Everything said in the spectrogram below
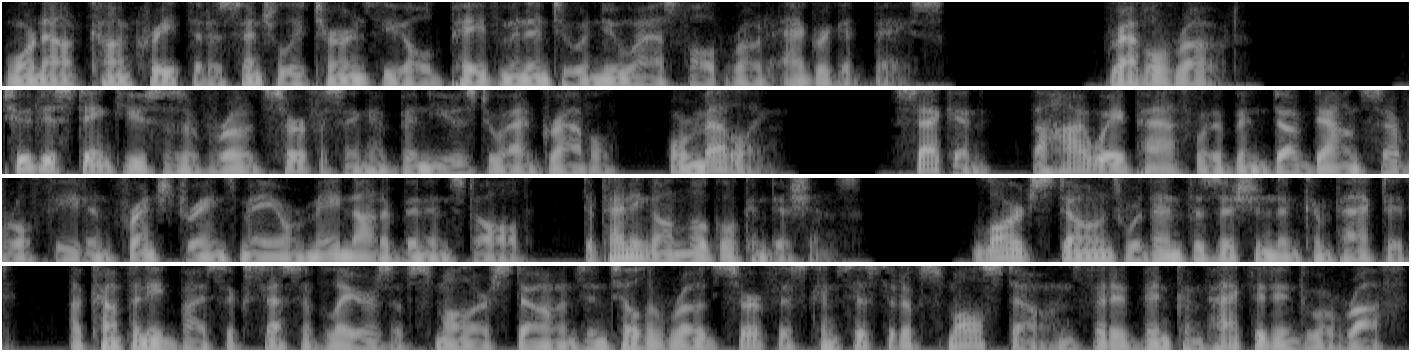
worn out concrete that essentially turns the old pavement into a new asphalt road aggregate base. Gravel road. Two distinct uses of road surfacing have been used to add gravel, or metalling. Second, the highway path would have been dug down several feet and French drains may or may not have been installed, depending on local conditions. Large stones were then positioned and compacted, accompanied by successive layers of smaller stones until the road surface consisted of small stones that had been compacted into a rough,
